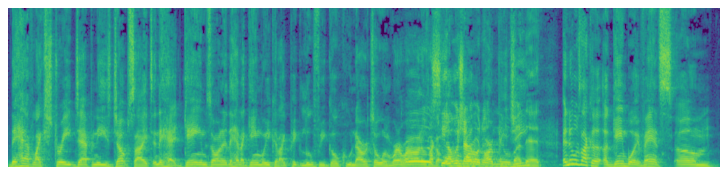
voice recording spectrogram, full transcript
they have like straight Japanese jump sites, and they had games on it. They had a game where you could like pick Luffy, Goku, Naruto, and run around. It was like See, an open world RPG, and it was like a, a Game Boy Advance. Um,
